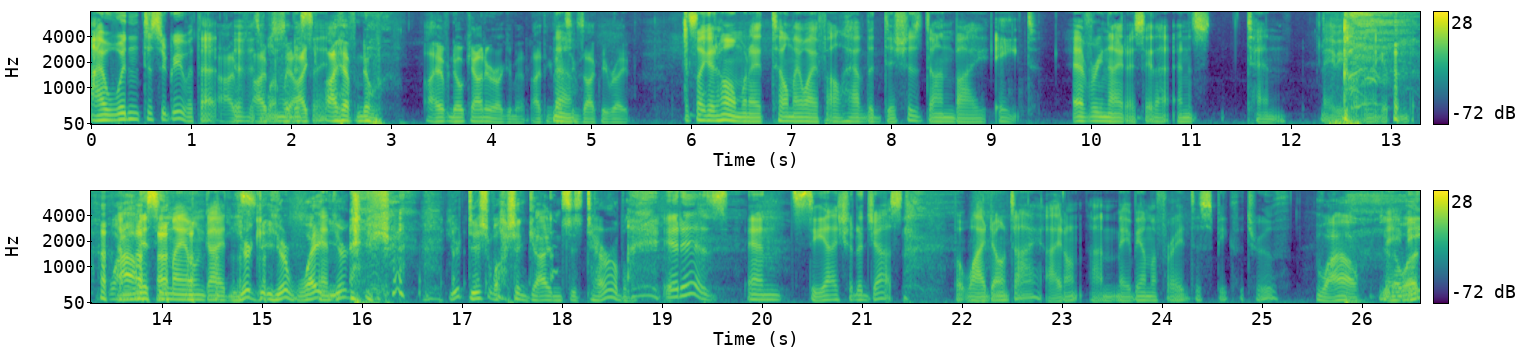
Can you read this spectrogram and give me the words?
I wouldn't disagree with that. I, if it's I, one say, way to I, say. I have no, I have no counter argument. I think that's No. exactly right. It's like at home when I tell my wife I'll have the dishes done by eight. Every night I say that, and it's ten maybe when I get them. done. Wow. I'm missing my own guidance. You're you're way And- your your dishwashing guidance is terrible. it is, and see, I should adjust, but why don't I? I don't. Um, maybe I'm afraid to speak the truth. Wow. You Maybe know what?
